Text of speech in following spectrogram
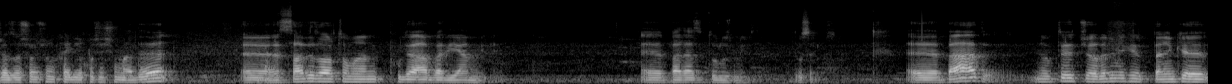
رضا شاهشون خیلی خوشش اومده. صد هزار تومن پول اولیه هم میده. بعد از دو روز میده دو سه روز. بعد نکته جالب اینه که برای اینکه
